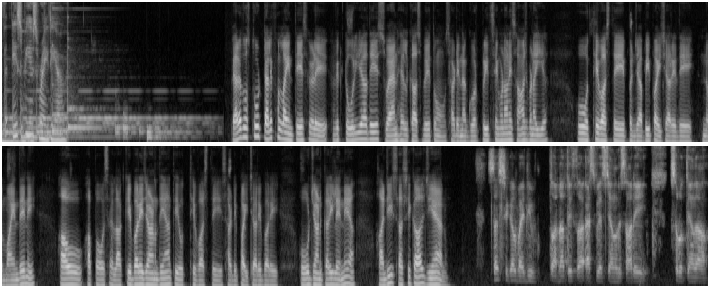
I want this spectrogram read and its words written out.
with SBS Radio. ਪਿਆਰੇ ਦੋਸਤੋ ਟੈਲੀਫੋਨ ਲਾਈਨ ਤੇ ਇਸ ਵੇਲੇ ਵਿਕਟੋਰੀਆ ਦੇ ਸਵੈਨ ਹਿੱਲ ਕਸਬੇ ਤੋਂ ਸਾਡੇ ਨਾਲ ਗੁਰਪ੍ਰੀਤ ਸਿੰਘ ਉਹਨਾਂ ਨੇ ਸਾਂਝ ਬਣਾਈ ਆ। ਉਹ ਉੱਥੇ ਵਾਸਤੇ ਪੰਜਾਬੀ ਭਾਈਚਾਰੇ ਦੇ ਨੁਮਾਇੰਦੇ ਨੇ। ਆਓ ਆਪਾਂ ਉਸ ਇਲਾਕੇ ਬਾਰੇ ਜਾਣਦੇ ਹਾਂ ਤੇ ਉੱਥੇ ਵਾਸਤੇ ਸਾਡੇ ਭਾਈਚਾਰੇ ਬਾਰੇ ਹੋਰ ਜਾਣਕਾਰੀ ਲੈਣੇ ਆ ਹਾਂਜੀ ਸਤਿ ਸ਼੍ਰੀ ਅਕਾਲ ਜੀ ਆਇਆਂ ਨੂੰ। ਸਤਿ ਸ਼੍ਰੀ ਅਕਾਲ ਬਾਈ ਜੀ ਤੁਹਾਡਾ ਤੇ ਐਸਬੀਐਸ ਚੈਨਲ ਦੇ ਸਾਰੇ ਸਰੋਤਿਆਂ ਦਾ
